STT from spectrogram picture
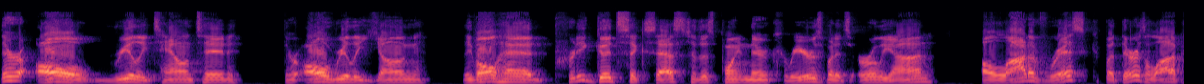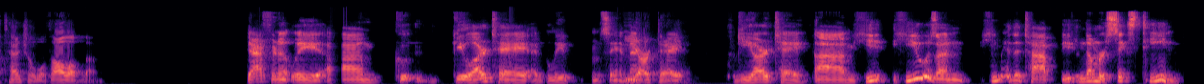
They're all really talented. They're all really young. They've all had pretty good success to this point in their careers, but it's early on. A lot of risk, but there's a lot of potential with all of them. Definitely. Um, Guillarte, I believe I'm saying that. Guillarte. Right? Guillarte. Um, he he was on. He made the top number 16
